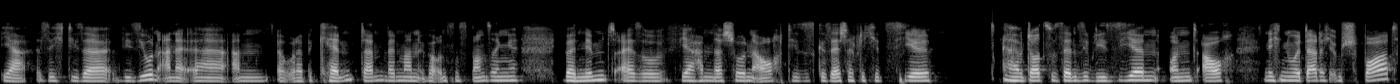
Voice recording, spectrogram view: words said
ja, sich dieser Vision an, äh, an äh, oder bekennt, dann, wenn man über uns ein Sponsoring übernimmt. Also wir haben da schon auch dieses gesellschaftliche Ziel, dort zu sensibilisieren und auch nicht nur dadurch im Sport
